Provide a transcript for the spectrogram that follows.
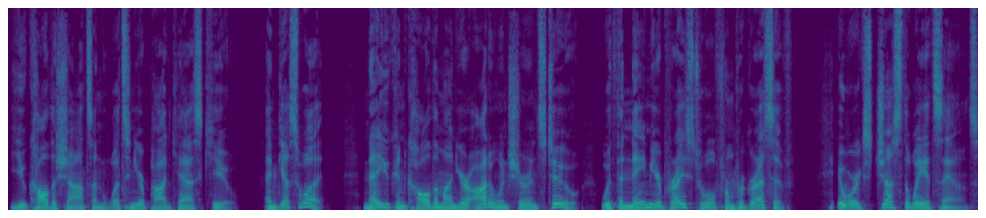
you call the shots on what's in your podcast queue. And guess what? Now you can call them on your auto insurance too with the Name Your Price tool from Progressive. It works just the way it sounds.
